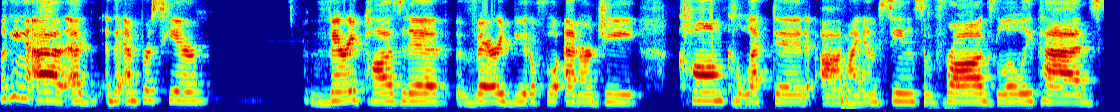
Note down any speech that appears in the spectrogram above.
Looking at, at the Empress here, very positive, very beautiful energy, calm, collected. Um, I am seeing some frogs, lily pads.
